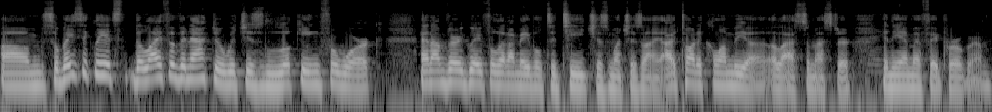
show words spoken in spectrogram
Um, so basically, it's the life of an actor, which is looking for work. And I'm very grateful that I'm able to teach as much as I. I taught at Columbia uh, last semester in the MFA program.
